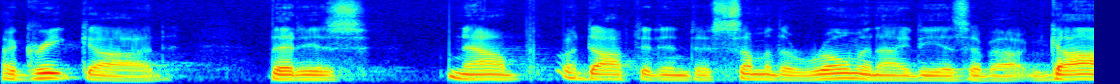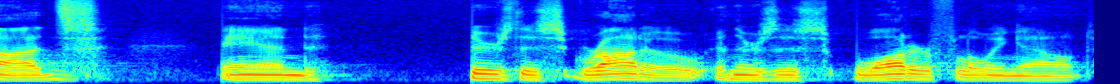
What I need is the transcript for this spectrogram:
a Greek god that is now adopted into some of the Roman ideas about gods. And there's this grotto and there's this water flowing out.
